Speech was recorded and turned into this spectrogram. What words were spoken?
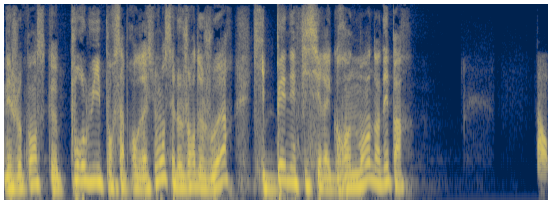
Mais je pense que pour lui, pour sa progression, c'est le genre de joueur qui bénéficierait grandement d'un départ. Alors,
